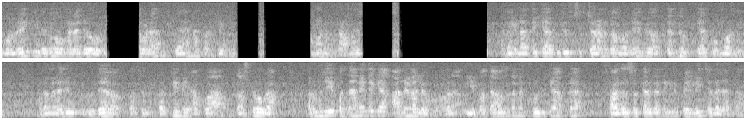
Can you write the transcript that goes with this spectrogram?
बोल रहे हैं कि देखो मेरा जो मन के नाते कि आपकी जो चरण कमल है वो अत्यंत क्या कोमल है और मेरा जो हृदय कठिन- है आपको कष्ट होगा और मुझे ये पता नहीं था कि आप आने वाले हो अगर ये पता होता तो मैं खुद के आपका स्वागत सत्कार करने के लिए पहले ही चला जाता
